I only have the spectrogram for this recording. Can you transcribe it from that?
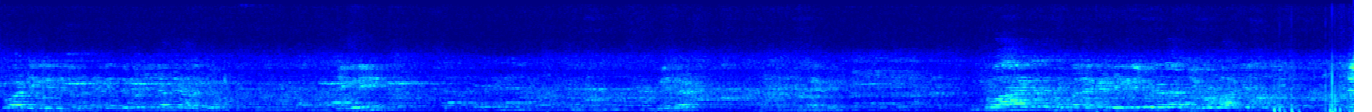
ਸੋ ਆ ਡਿਗਰੀ ਦੀ ਯੂਨਿਟ ਹੈ ਕਿ ਦੋਨੋਂ ਚੀਜ਼ਾਂ ਧਿਆਨ ਰੱਖਿਓ। ਡਿਗਰੀ ਮਿੰਟ ਸੈਕਿੰਡ ਸੋ ਆ ਇਹਨਾਂ ਦੇ ਸਿੰਬਲ ਹੈਗੇ। ਡਿਗਰੀ ਨੂੰ ਜਿਹੜਾ ਜ਼ੀਰੋ ਮਾਰ ਕੇ ਸੁਣੀ ਤੇ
